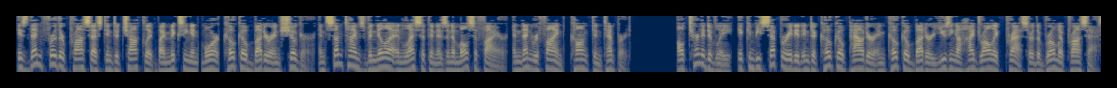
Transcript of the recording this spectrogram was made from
is then further processed into chocolate by mixing in more cocoa butter and sugar and sometimes vanilla and lecithin as an emulsifier, and then refined, conched and tempered. Alternatively, it can be separated into cocoa powder and cocoa butter using a hydraulic press or the Broma process.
